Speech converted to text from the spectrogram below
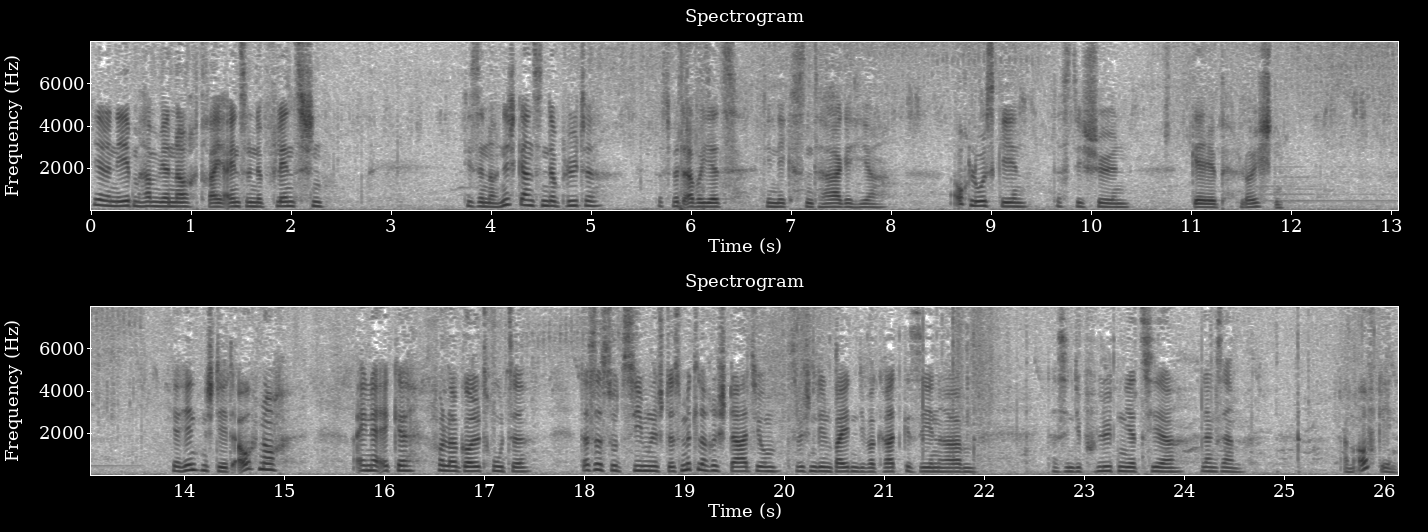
Hier daneben haben wir noch drei einzelne Pflänzchen. Die sind noch nicht ganz in der Blüte. Das wird aber jetzt die nächsten Tage hier auch losgehen, dass die schön gelb leuchten. Hier hinten steht auch noch eine Ecke voller Goldrute. Das ist so ziemlich das mittlere Stadium zwischen den beiden, die wir gerade gesehen haben. Da sind die Blüten jetzt hier langsam am Aufgehen.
